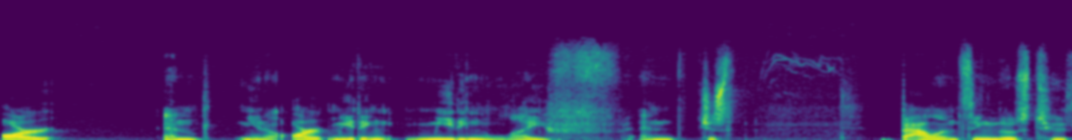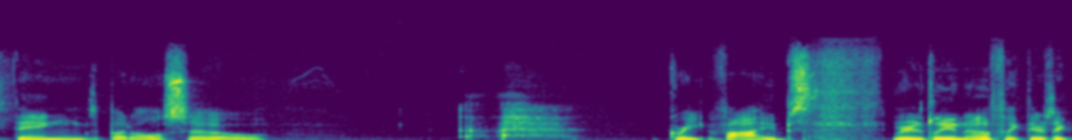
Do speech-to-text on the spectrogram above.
art and you know art meeting meeting life and just balancing those two things but also uh, great vibes weirdly enough like there's a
